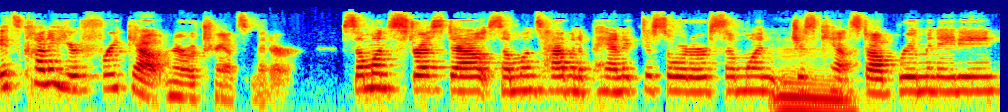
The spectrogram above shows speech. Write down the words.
it's kind of your freak out neurotransmitter. Someone's stressed out, someone's having a panic disorder, someone mm. just can't stop ruminating.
